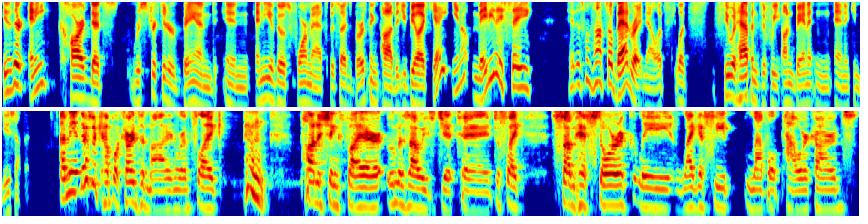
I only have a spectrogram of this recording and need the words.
is there any card that's restricted or banned in any of those formats besides Birthing Pod that you'd be like, yeah, you know, maybe they say, hey, this one's not so bad right now. Let's let's see what happens if we unban it and, and it can do something. I mean, there's a couple of cards in Modern where it's like Punishing Fire, Umezawa's Jitte, just like some historically legacy level power cards.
